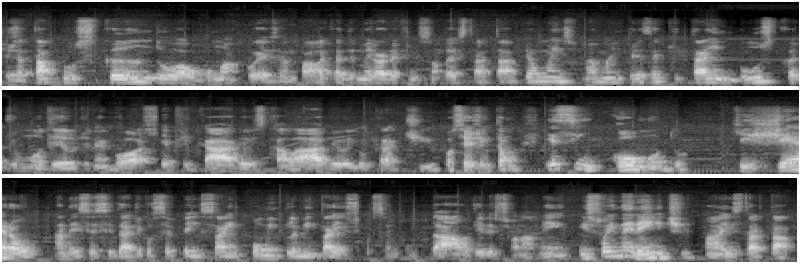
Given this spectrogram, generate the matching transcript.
você já está buscando alguma coisa. Fala que a melhor definição da startup é uma, é uma empresa que está em busca de um modelo de negócio replicável, escalável e lucrativo. Ou seja, então, esse incômodo que gera a necessidade de você pensar em como implementar isso, você mudar o direcionamento, isso é inerente à startup.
